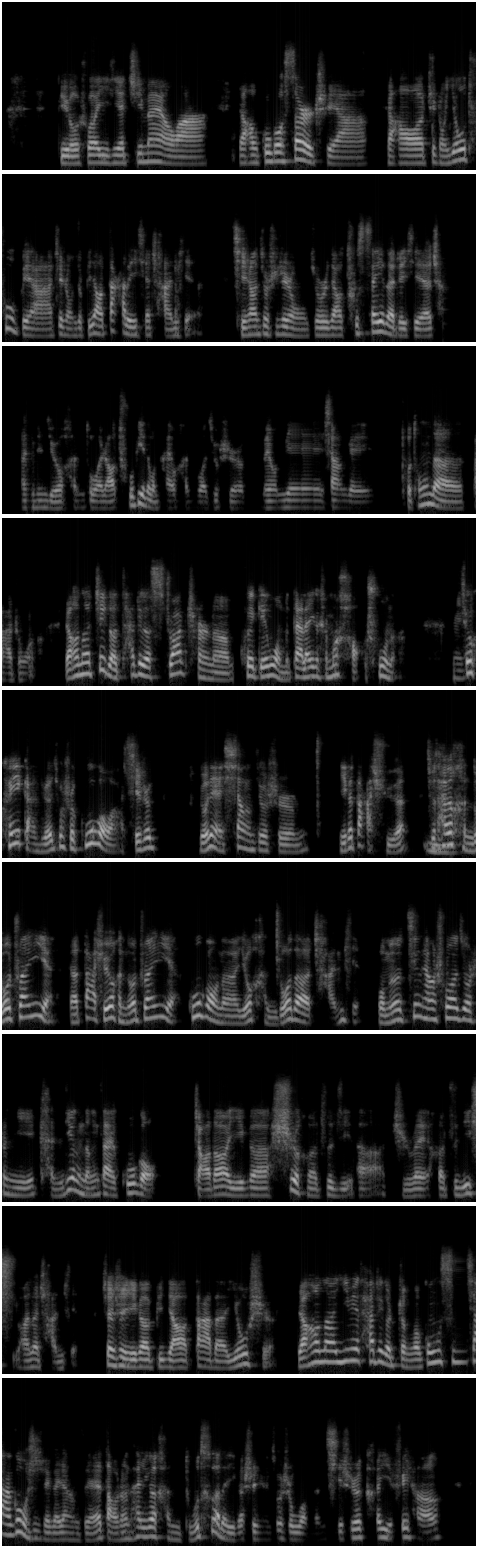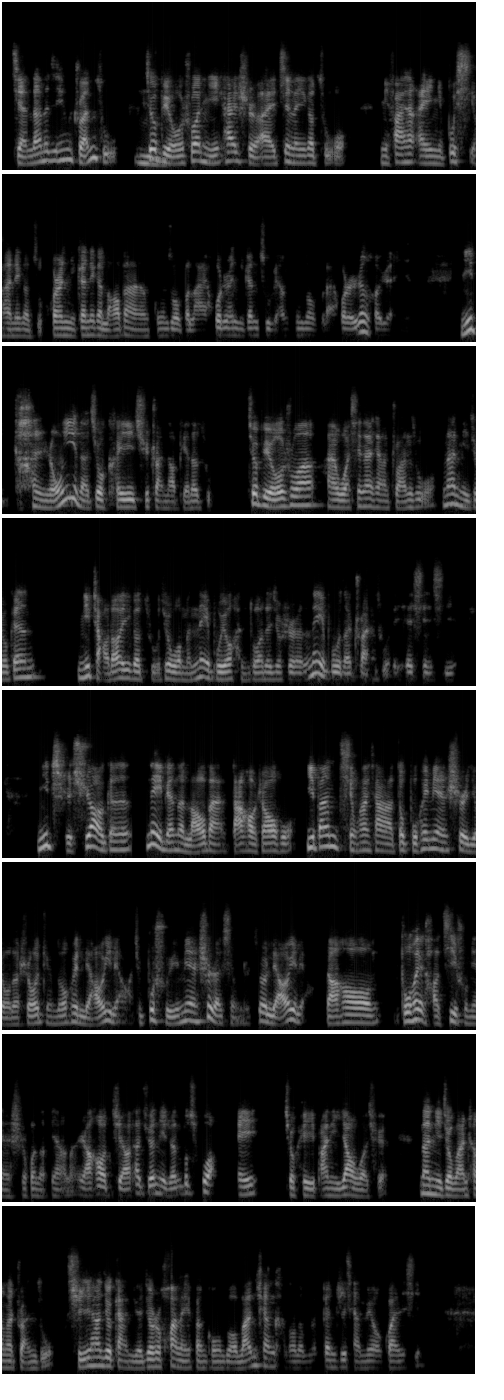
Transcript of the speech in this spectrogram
比如说一些 Gmail 啊，然后 Google Search 呀，然后这种 YouTube 呀，这种就比较大的一些产品，其实上就是这种就是叫 To C 的这些产产品就有很多，然后 To B 的我们还有很多，就是没有面向给普通的大众了。然后呢，这个它这个 structure 呢，会给我们带来一个什么好处呢？你就可以感觉就是 Google 啊，其实有点像就是一个大学，就它有很多专业，呃，大学有很多专业，Google 呢有很多的产品。我们经常说，就是你肯定能在 Google 找到一个适合自己的职位和自己喜欢的产品，这是一个比较大的优势。然后呢，因为它这个整个公司架构是这个样子，也导致它一个很独特的一个事情，就是我们其实可以非常简单的进行转组。就比如说你一开始哎进了一个组。你发现哎，你不喜欢这个组，或者你跟那个老板工作不来，或者你跟组员工作不来，或者任何原因，你很容易的就可以去转到别的组。就比如说，哎，我现在想转组，那你就跟你找到一个组，就我们内部有很多的就是内部的转组的一些信息，你只需要跟那边的老板打好招呼，一般情况下都不会面试，有的时候顶多会聊一聊，就不属于面试的性质，就聊一聊，然后不会考技术面试或怎么样的。然后只要他觉得你人不错，哎，就可以把你要过去，那你就完成了转组。实际上就感觉就是换了一份工作，完全可能都跟之前没有关系。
